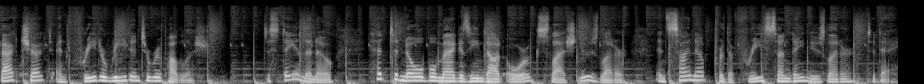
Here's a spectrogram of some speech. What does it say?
fact checked, and free to read and to republish. To stay in the know, head to knowablemagazine.org slash newsletter and sign up for the free Sunday newsletter today.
